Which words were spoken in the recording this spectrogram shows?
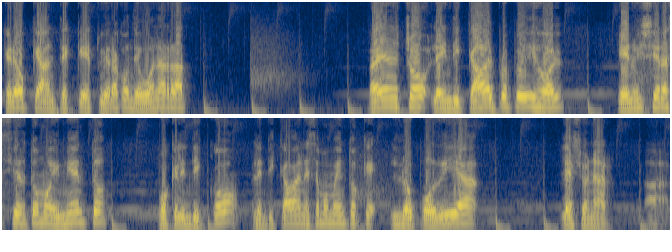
creo que antes que estuviera con Devon Rat, Brian Show le indicaba al propio Eddie Hall que no hiciera cierto movimiento porque le indicó, le indicaba en ese momento que lo podía lesionar. Ah,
